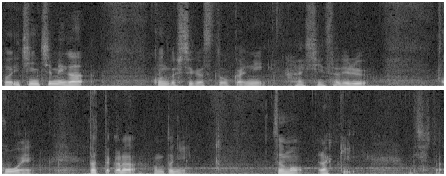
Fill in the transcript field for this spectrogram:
1日目が今度7月10日に配信される公演だったから本当にそれもラッキーでした。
